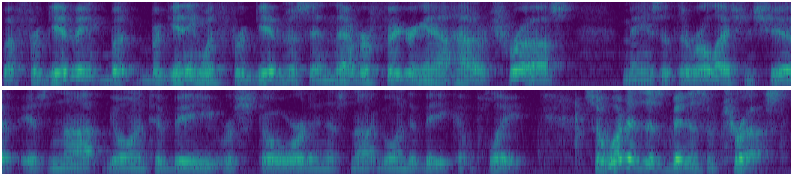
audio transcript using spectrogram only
but forgiving, but beginning with forgiveness and never figuring out how to trust means that the relationship is not going to be restored and it's not going to be complete. So, what is this business of trust?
